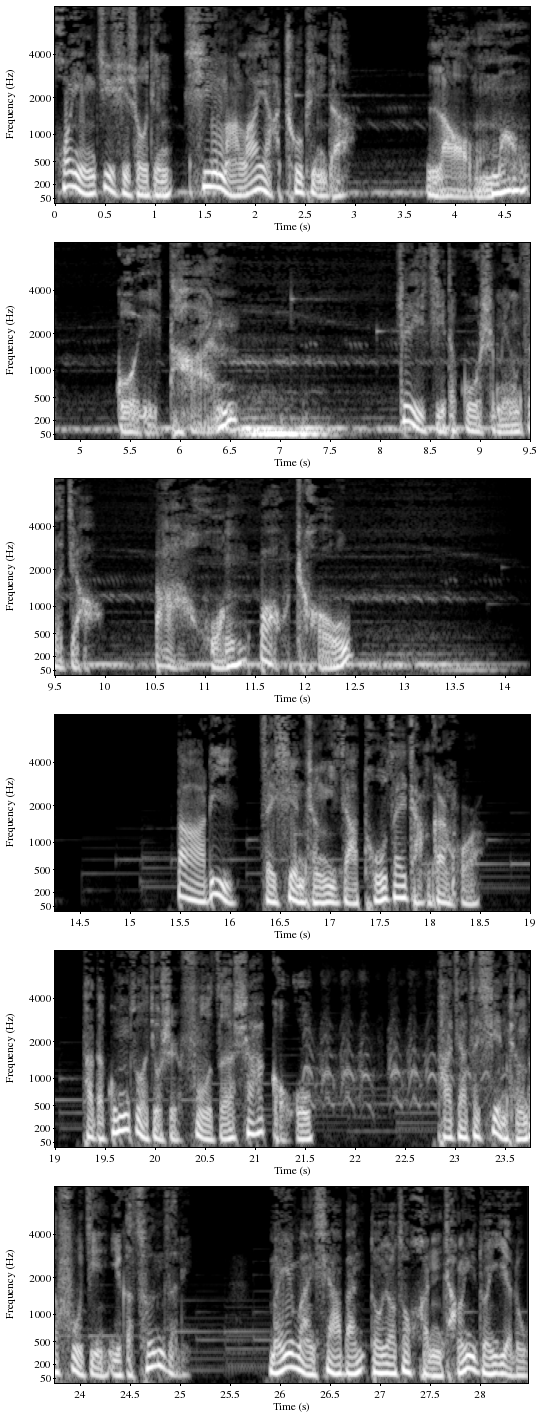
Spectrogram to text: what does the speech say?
欢迎继续收听喜马拉雅出品的《老猫鬼谈》。这一集的故事名字叫《大黄报仇》。大力在县城一家屠宰场干活，他的工作就是负责杀狗。他家在县城的附近一个村子里，每晚下班都要走很长一段夜路。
